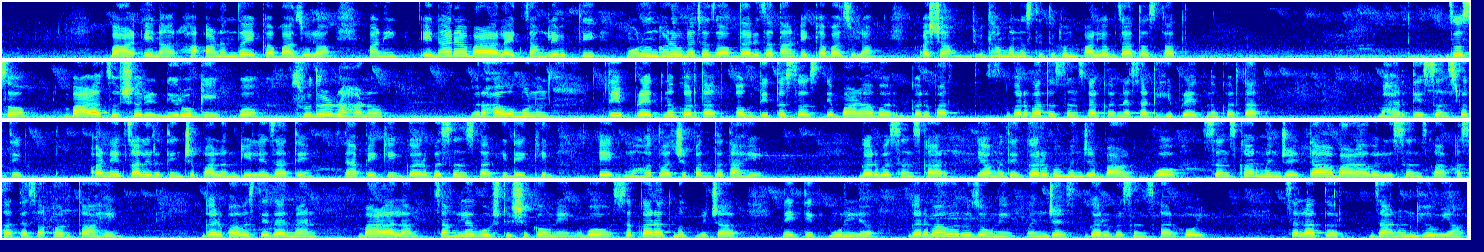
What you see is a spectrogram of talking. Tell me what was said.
बाळ येणार हा आनंद एका बाजूला आणि येणाऱ्या बाळाला एक चांगली व्यक्ती म्हणून घडवण्याच्या जबाबदारीचा ताण एका बाजूला. अशा द्विधा मनस्थितीतून पालक जात असतात. जसं बाळाचं शरीर निरोगी व सुदृढ राहणं राहावं म्हणून ते प्रयत्न करतात. अगदी तसंच ते बाळावर गर्भात गर्भातच संस्कार करण्यासाठीही प्रयत्न करतात. भारतीय संस्कृतीत अनेक चालीरीतींचे पालन केले जाते. त्यापैकी गर्भसंस्कार ही देखील एक महत्त्वाची पद्धत आहे. गर्भसंस्कार यामध्ये गर्भ म्हणजे बाळ व संस्कार म्हणजे त्या बाळावरील संस्कार असा त्याचा अर्थ आहे. गर्भावस्थेदरम्यान बाळाला चांगल्या गोष्टी शिकवणे व सकारात्मक विचार नैतिक मूल्य गर्भावर रुजवणे म्हणजेच गर्भसंस्कार होय. चला तर जाणून घेऊया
